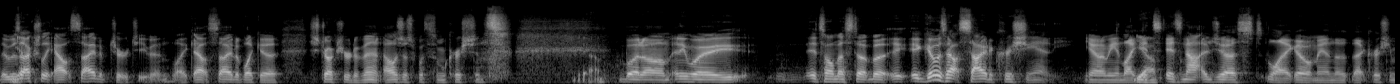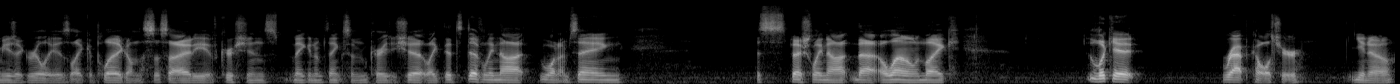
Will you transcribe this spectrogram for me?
it was Yeah. actually outside of church, even like outside of like a structured event. I was just with some Christians. yeah, But um, anyway, it's all messed up. But it, it goes outside of Christianity. You know what I mean? Like Yeah. it's it's not just like oh man, the, that Christian music really is like a plague on the society of Christians, making them think some crazy shit. Like that's definitely not what I'm saying. Especially not that alone. Like look at rap culture, you know,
